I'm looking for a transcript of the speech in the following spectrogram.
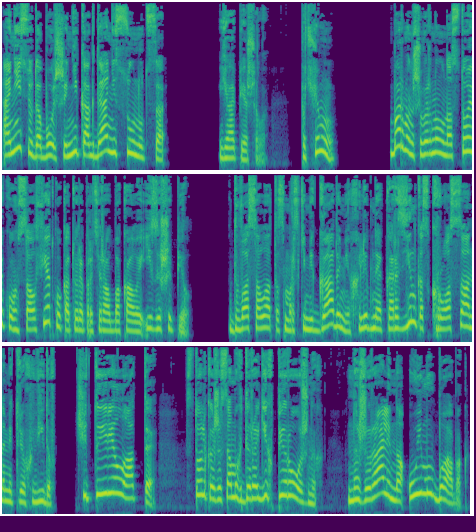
Они сюда больше никогда не сунутся!» Я опешила. «Почему?» Бармен швырнул на стойку салфетку, которой протирал бокалы, и зашипел. Два салата с морскими гадами, хлебная корзинка с круассанами трех видов, четыре латте — столько же самых дорогих пирожных. Нажирали на уйму бабок.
